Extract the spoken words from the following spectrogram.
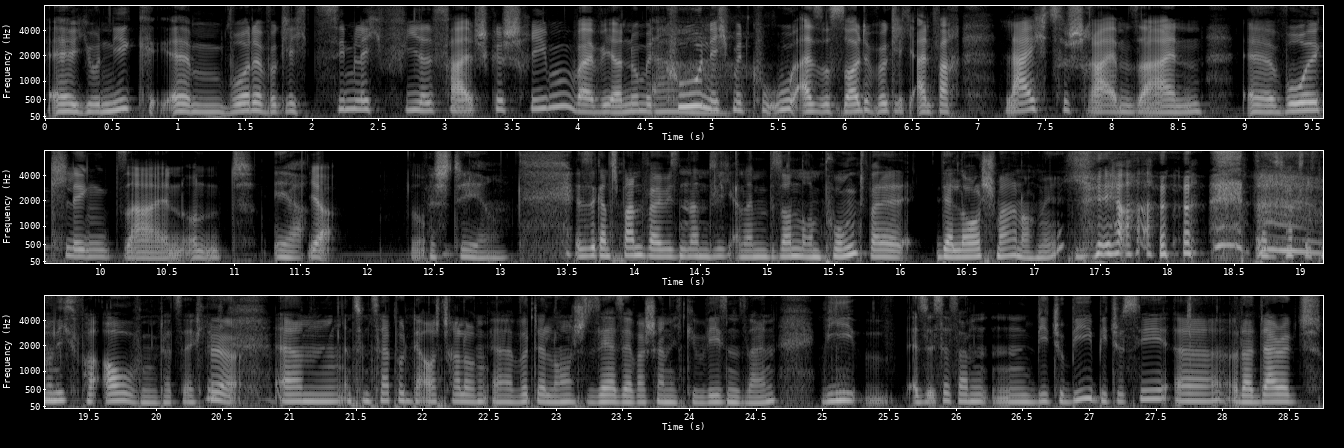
Äh, Unique ähm, wurde wirklich ziemlich viel falsch geschrieben, weil wir ja nur mit ah. Q, nicht mit QU, also es sollte wirklich einfach leicht zu schreiben sein, äh, wohlklingend sein und ja. ja. So. Verstehe. Es ist ganz spannend, weil wir sind natürlich an einem besonderen Punkt, weil der Launch war noch nicht. Ja. das heißt, ich habe es jetzt noch nicht vor Augen tatsächlich. Ja. Ähm, zum Zeitpunkt der Ausstrahlung äh, wird der Launch sehr, sehr wahrscheinlich gewesen sein. Wie, also ist das dann ein B2B, B2C äh, oder Direct?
